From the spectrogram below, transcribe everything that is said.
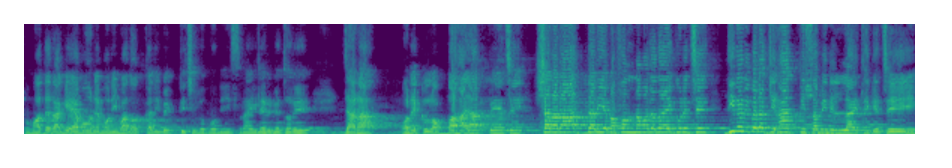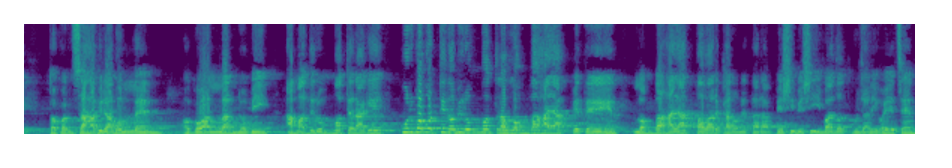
তোমাদের আগে এমন এমন ইবাদতকারী ব্যক্তি ছিল বনি ইসরায়েলের ভেতরে, যারা অনেক লম্বা হায়াত পেয়েছে, সারা রাত দাঁড়িয়ে নফল নামাজ আদায় করেছে, দিনের বেলা জিহাদ ফিসাবিল্লাহ থেকেছে। তখন সাহাবিরা বললেন অগো আল্লাহ নবী আমাদের উম্মতের আগে পূর্ববর্তী নবীর উম্মতরা লম্বা হায়াত পেতেন। লম্বা হায়াত পাওয়ার কারণে তারা বেশি বেশি ইবাদত গুজারি হয়েছেন।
